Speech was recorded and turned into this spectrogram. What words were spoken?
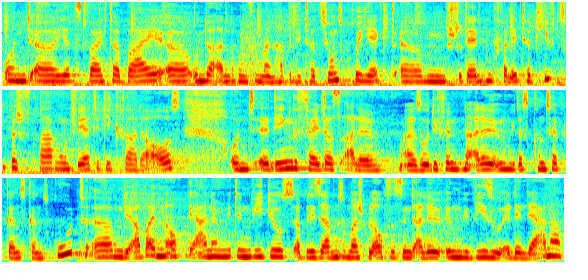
Und äh, jetzt war ich dabei, äh, unter anderem für mein Habilitationsprojekt ähm, Studenten qualitativ zu befragen und werte die gerade aus. Und äh, denen gefällt das alle. Also die finden alle irgendwie das Konzept ganz, ganz gut. Ähm, die arbeiten auch gerne mit den Videos, aber die sagen zum Beispiel auch, sie sind alle irgendwie visuelle Lerner.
